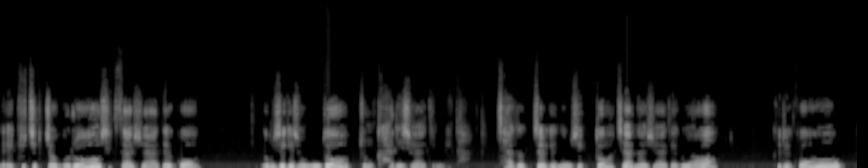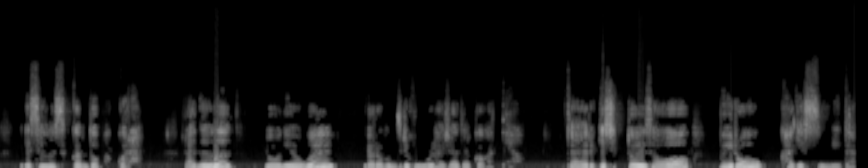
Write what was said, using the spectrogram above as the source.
네, 규칙적으로 식사하셔야 되고 음식의 종류도 좀 가리셔야 됩니다. 자극적인 음식도 제한하셔야 되고요. 그리고 네, 생활 습관도 바꿔라. 라는 요 내용을 여러분들이 공부를 하셔야 될 것 같아요. 자, 이렇게 식도에서 위로 가겠습니다.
